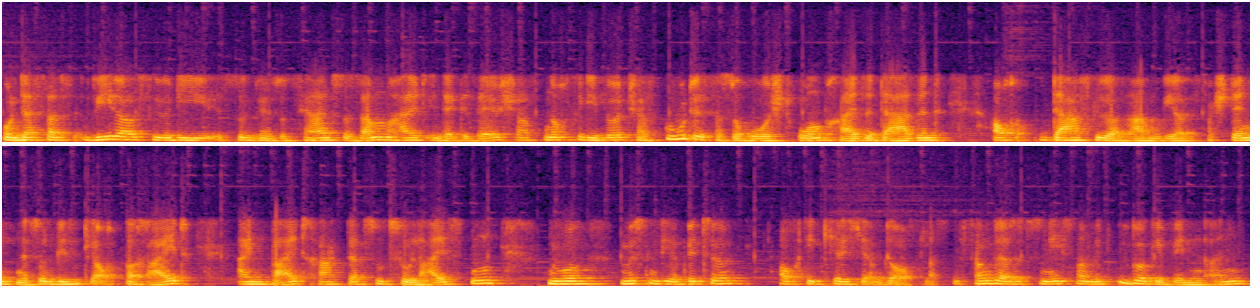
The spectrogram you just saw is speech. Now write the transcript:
Und dass das weder für, die, für den sozialen Zusammenhalt in der Gesellschaft noch für die Wirtschaft gut ist, dass so hohe Strompreise da sind, auch dafür haben wir Verständnis. Und wir sind ja auch bereit, einen Beitrag dazu zu leisten. Nur müssen wir bitte auch die Kirche im Dorf lassen. Fangen wir also zunächst mal mit Übergewinnen an.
